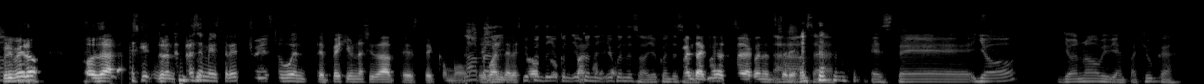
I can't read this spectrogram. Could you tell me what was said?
Primero, o sea, es que durante tres semestres Chuy estuvo en Tepeji, una ciudad, este, como igual del estado. Yo cuento, yo, cuento, yo, cuento, eso, yo cuento eso. Cuenta, cuenta tu historia, cuenta tu historia. o sea, este, yo, yo no vivía en Pachuca,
